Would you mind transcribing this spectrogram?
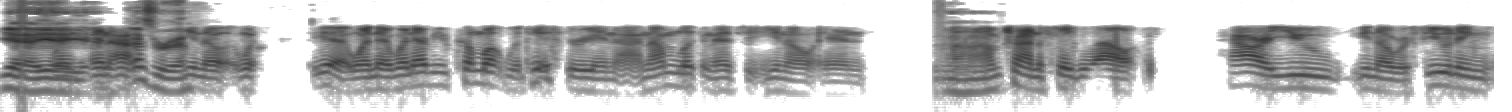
Yeah. Yeah. Yeah. and I, That's real. you know, when, yeah, when whenever you come up with history, and, I, and I'm looking at you, you know, and uh, Mhm. I'm trying to figure out how are you, you know, refuting,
